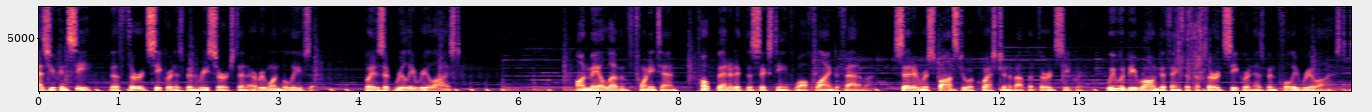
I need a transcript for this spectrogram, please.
As you can see, the third secret has been researched and everyone believes it. But is it really realized? On May 11, 2010, Pope Benedict XVI, while flying to Fatima, said in response to a question about the third secret, We would be wrong to think that the third secret has been fully realized.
